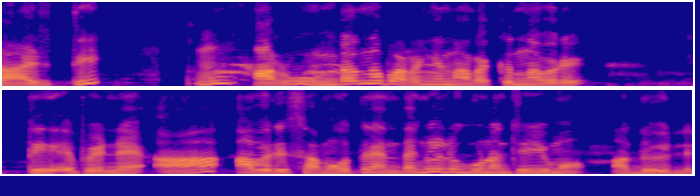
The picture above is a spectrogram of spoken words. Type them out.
താഴ്ത്തി അറിവുണ്ടെന്ന് പറഞ്ഞ് നടക്കുന്നവർ പിന്നെ ആ അവർ സമൂഹത്തിന് എന്തെങ്കിലും ഒരു ഗുണം ചെയ്യുമോ? അതുമില്ല.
